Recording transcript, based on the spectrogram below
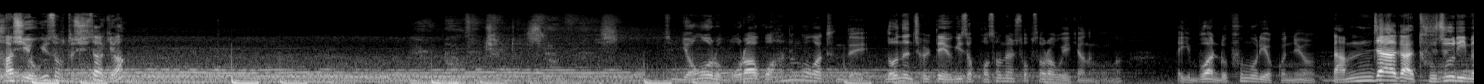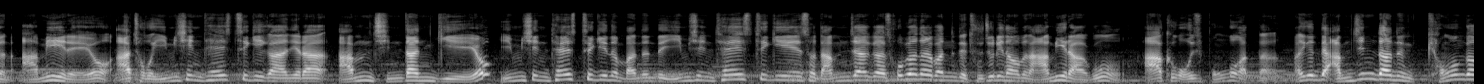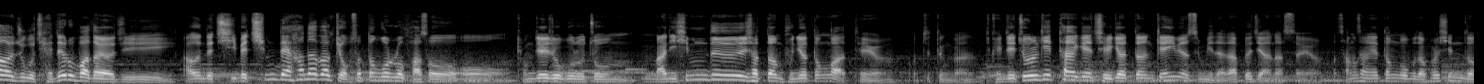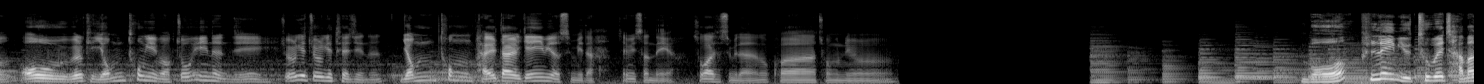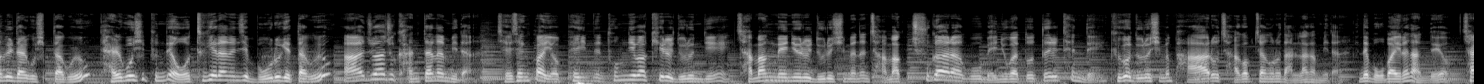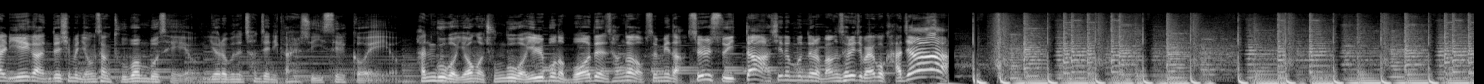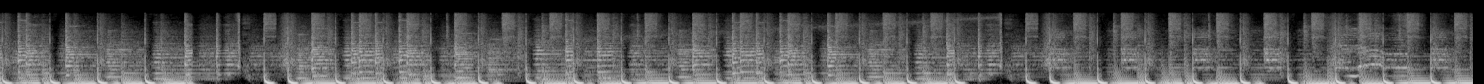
다시 여기서부터 시작이야? 지금 영어로 뭐라고 하는 것 같은데 너는 절대 여기서 벗어날 수 없어라고 얘기하는 건가? 이게 무한 루프물이었군요. 남자가 두 줄이면 암이래요. 아 저거 임신 테스트기가 아니라 암 진단기예요? 임신 테스트기는 맞는데 임신 테스트기에서 남자가 소변을 봤는데 두 줄이 나오면 암이라고? 아 그거 어디서 본 것 같다. 아니 근데 암 진단은 병원 가가지고 제대로 받아야지. 아 근데 집에 침대 하나밖에 없었던 걸로 봐서 어 경제적으로 좀 많이 힘드셨던 분이었던 것 같아요 어쨌든간 굉장히 쫄깃하게 즐겼던 게임이었습니다. 나쁘지 않았어요. 상상했던 것보다 훨씬 더 어우 왜 이렇게 염통이 막 쪼이는지 쫄깃쫄깃해지는 염통 발달 게임이었습니다. 재밌었네요. 수고하셨습니다. 녹화 종료 뭐? 플레임 유튜브에 자막을 달고 싶다고요? 달고 싶은데 어떻게 다는지 모르겠다고요? 아주 아주 간단합니다. 재생바 옆에 있는 톱니바퀴를 누른 뒤에 자막 메뉴를 누르시면은 자막 추가라고 메뉴가 또 뜰 텐데 그거 누르시면 바로 작업장으로 날아갑니다. 근데 모바일은 안 돼요. 잘 이해가 안 되시면 영상 두 번 보세요. 여러분은 천재니까 할 수 있을 거예요. 한국어, 영어, 중국어, 일본어 뭐든 상관없습니다. 쓸 수 있다 하시는 분들은 망설이지 말고 가자!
